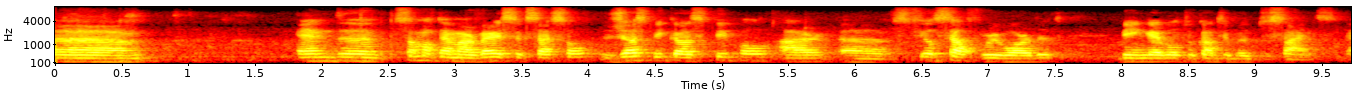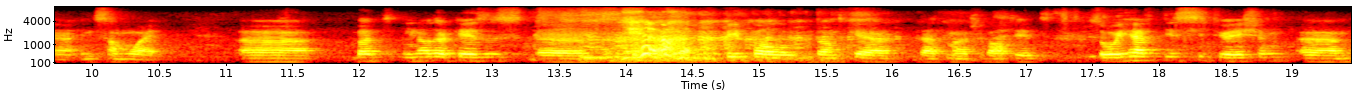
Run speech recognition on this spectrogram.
Um, and uh, some of them are very successful just because people are uh, feel self-rewarded being able to contribute to science uh, in some way. Uh, but in other cases, uh, people don't care that much about it. So we have this situation um,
